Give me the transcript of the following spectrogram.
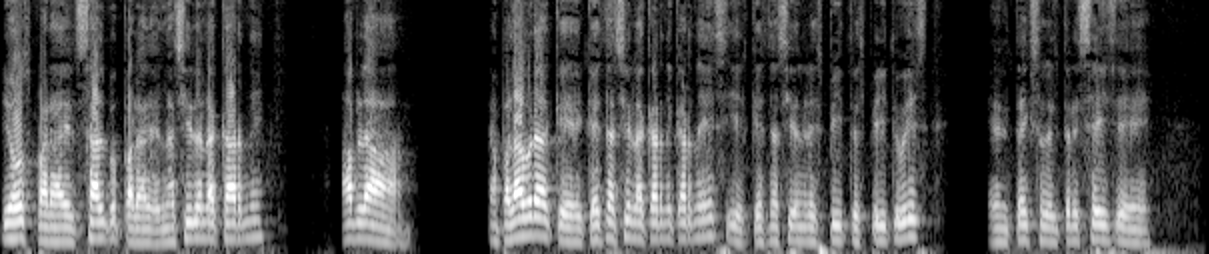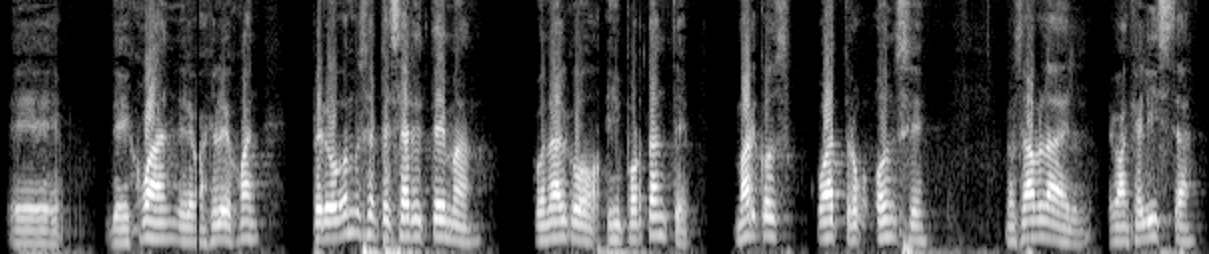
Dios para el salvo, para el nacido en la carne. Habla la palabra que el que es nacido en la carne, carne es, y el que es nacido en el espíritu, espíritu es, en el texto del 3.6 de, eh, de Juan, del Evangelio de Juan. Pero vamos a empezar el tema con algo importante. Marcos 4.11 nos habla el evangelista,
